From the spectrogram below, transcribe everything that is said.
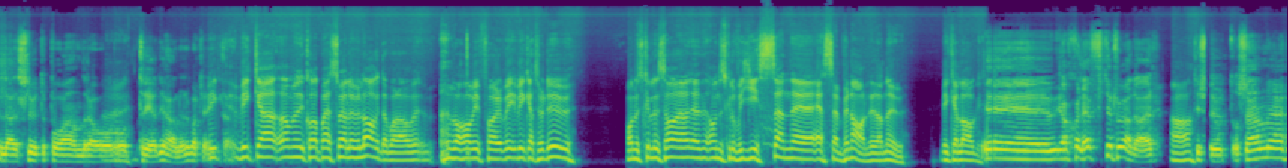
eller slutet på andra och, och tredje här nu. Det var Vil- inte. vilka, om vi kollar på SHL överlag då bara. Vad har vi för... Vilka tror du... Om du skulle, ta- om du skulle få gissa en eh, SM-final redan nu. Vilka lag? Eh, ja, Skellefteå tror jag där Ja. till slut. Och sen eh,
